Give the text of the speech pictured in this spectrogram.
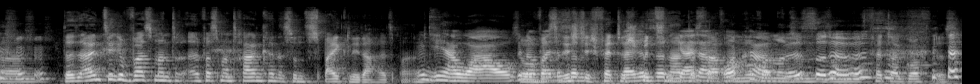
Ähm, das Einzige, was man, was man tragen kann, ist so ein Spike-Lederhalsband. Ja, wow. So, genau, was richtig so ein, fette Spitzen so hat, das darf man nur, weil man so ein, so ein fetter Goff ist.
